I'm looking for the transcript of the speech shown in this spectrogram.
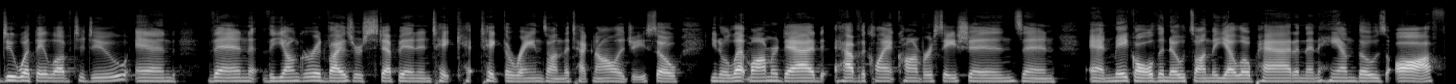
do what they love to do. And then the younger advisors step in and take take the reins on the technology. So, you know, let mom or dad have the client conversations and and make all the notes on the yellow pad and then hand those off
